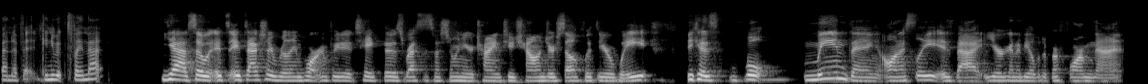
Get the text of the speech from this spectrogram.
benefit. Can you explain that? Yeah, so it's it's actually really important for you to take those rests, especially when you're trying to challenge yourself with your weight, because well, main thing, honestly, is that you're going to be able to perform that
